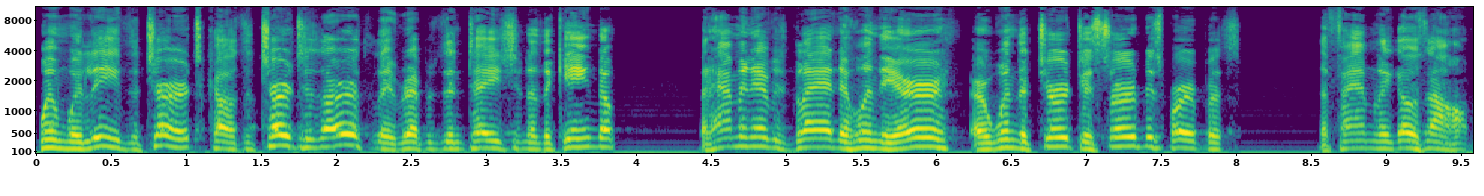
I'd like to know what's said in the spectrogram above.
when we leave the church because the church is the earthly representation of the kingdom. But how many of us glad that when the earth or when the church has served its purpose, the family goes on?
